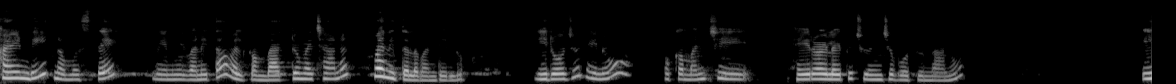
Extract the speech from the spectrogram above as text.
హాయ్ అండి. నమస్తే. నేను మీ Vanitha. Welcome back to my channel వనితల వంటిల్లు. ఈరోజు నేను ఒక మంచి హెయిర్ ఆయిల్ అయితే చూపించబోతున్నాను ఈ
